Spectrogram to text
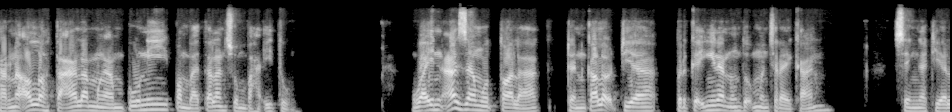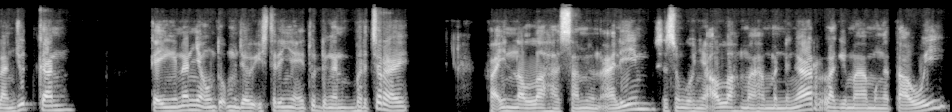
Karena Allah Ta'ala mengampuni pembatalan sumpah itu. Wa in azamut talak, dan kalau dia berkeinginan untuk menceraikan, sehingga dia lanjutkan keinginannya untuk menjauhi istrinya itu dengan bercerai, fa innallaha samiun alim, sesungguhnya Allah maha mendengar, lagi maha mengetahui,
